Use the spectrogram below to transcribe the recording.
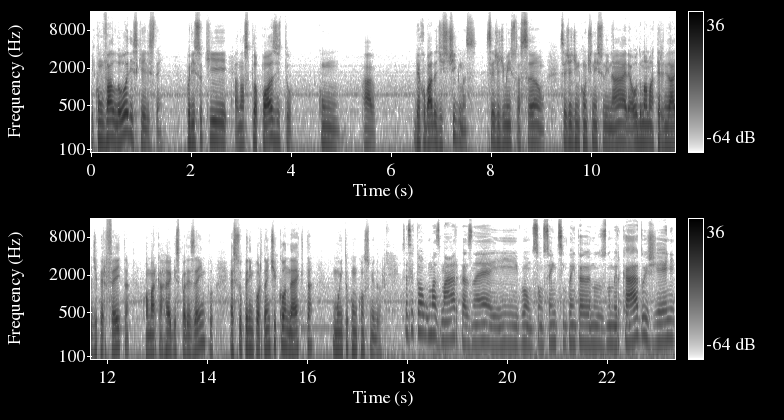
e com valores que eles têm. Por isso que o nosso propósito com a derrubada de estigmas, seja de menstruação, seja de incontinência urinária ou de uma maternidade perfeita, com a marca Hugs, por exemplo, é super importante e conecta muito com o consumidor. Você citou algumas marcas, né? E, bom, são 150 anos no mercado, higiene,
